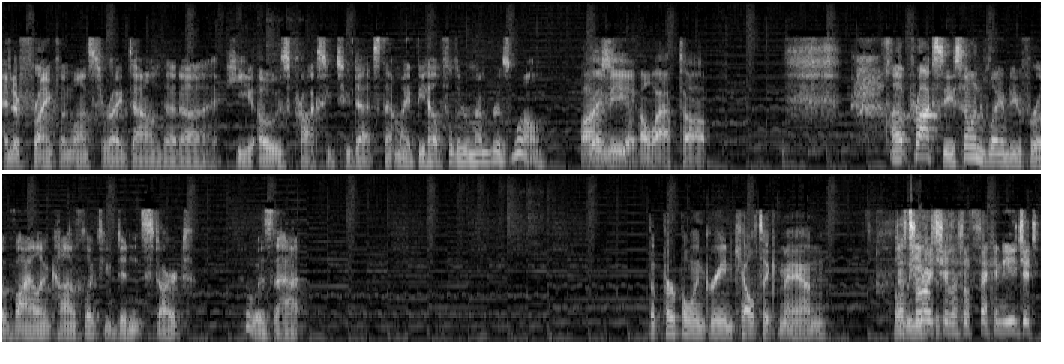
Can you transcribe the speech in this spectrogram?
And if Franklin wants to write down that uh, he owes Proxy two debts, that might be helpful to remember as well. Buy me a laptop. Uh, Proxy, someone blamed you for a violent conflict you didn't start. Who was that? The purple and green Celtic man That's right, you little feckin' Egypt.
